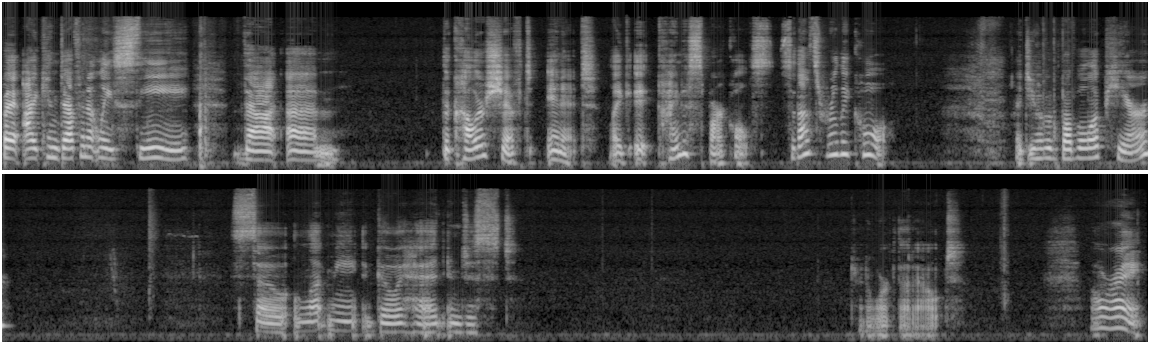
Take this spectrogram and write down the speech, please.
but I can definitely see that um, the color shift in it. Like it kind of sparkles. So that's really cool. I do have a bubble up here. So let me go ahead and just try to work that out. All right,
